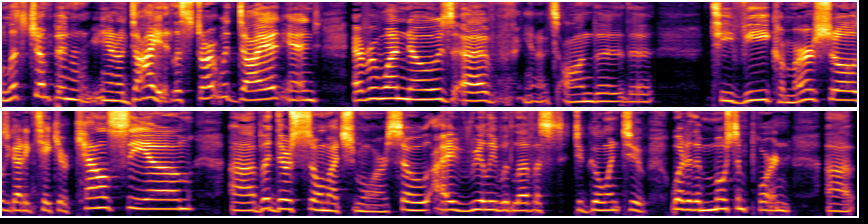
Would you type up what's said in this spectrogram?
Well, let's jump in, you know, diet. Let's start with diet. And everyone knows, uh, you know, it's on the, the TV commercials. You got to take your calcium, uh, but there's so much more. So I really would love us to go into what are the most important uh,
